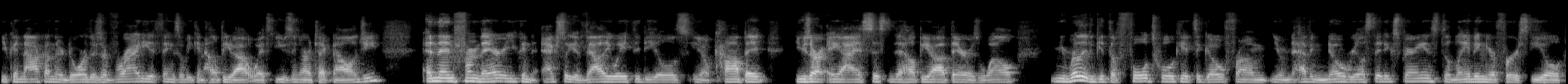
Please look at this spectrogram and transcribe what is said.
you can knock on their door. There's a variety of things that we can help you out with using our technology. And then from there, you can actually evaluate the deals, you know, comp it, use our AI assistant to help you out there as well you really to get the full toolkit to go from you know having no real estate experience to landing your first deal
